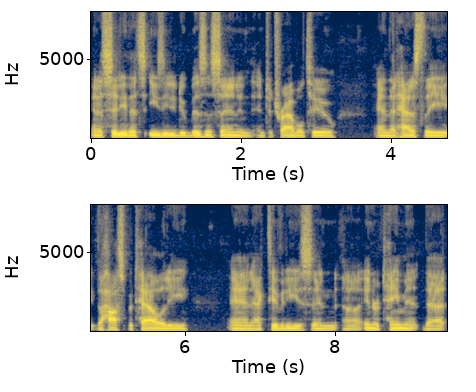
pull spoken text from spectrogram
in a city that's easy to do business in and, and to travel to? and that has the the hospitality and activities and uh, entertainment that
